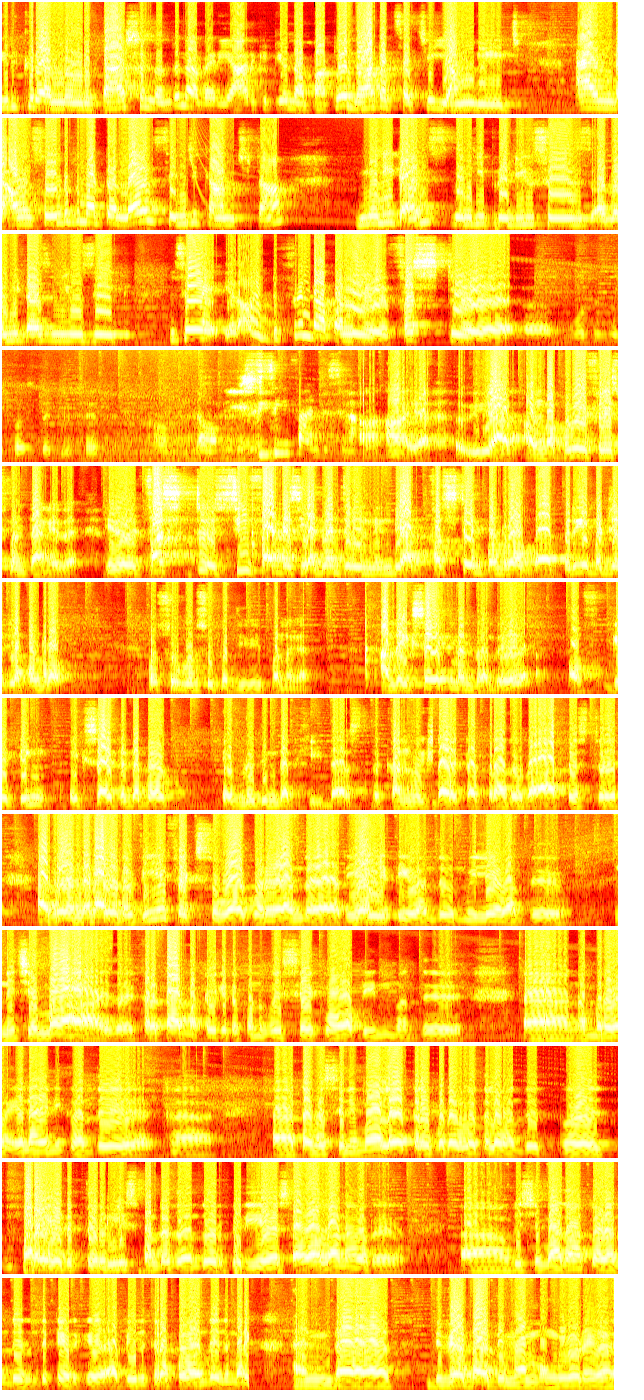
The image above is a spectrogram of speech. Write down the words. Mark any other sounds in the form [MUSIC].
இருக்கிற அந்த ஒரு பேஷன் வந்து நான் வேற யாருக்கிட்டயும் நான் பார்க்கல. Not at such young age and அவன் சொல்றது மட்டும் இல்ல செஞ்சு காமிச்சிட்டான். Many times when he produces or when he does music say ஏதாவது டிஃப்ரெண்டா பண்ணு. First what is the first that you said sci fantasy அவங்க அப்பவே ஃபேஸ் பண்ணிட்டாங்க இது. இது first sci fantasy adventure in India first time பண்றோம். பெரிய பட்ஜெட்ல பண்றோம். சூப்பர் சூப்பர் ஜிவி பண்ணுங்க. அந்த எக்ஸைட்மெண்ட் வந்து of getting excited about every thing that he does the conviction அப்புறம் அதோட ஆர்டிஸ்ட் அப்புறம் என்னன்னா அதோட விஎஃப்எக்ஸ் ஒர்க் உடைய அந்த ரியாலிட்டி வந்து உண்மையிலேயே வந்து நிச்சயமா இது கரெக்டா மக்கள் கிட்ட கொண்டு போய் சேர்க்கும் அப்படின்னு வந்து நம்புறோம். ஏன்னா இன்னைக்கு வந்து தமிழ் சினிமாவில் திரைப்பட உலகத்தில் வந்து படம் எடுத்து ரிலீஸ் பண்ணுறது வந்து ஒரு பெரிய சவாலான ஒரு விஷயமா தான் தொடர்ந்து இருந்துட்டே இருக்கு. அப்படி இருக்கிறப்ப வந்து இந்த மாதிரி அண்ட் திவ்யா பாரதி மேம் உங்களுடைய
